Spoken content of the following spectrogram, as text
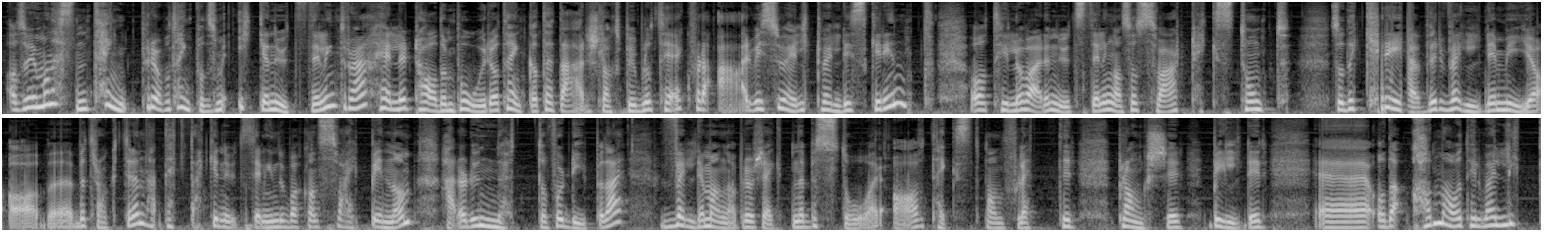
Altså Vi må nesten tenke, prøve å tenke på det som ikke en utstilling, tror jeg. Heller ta dem på ordet og tenke at dette er et slags bibliotek, for det er visuelt veldig skrint. Og til å være en utstilling altså svært teksttungt. Så det krever veldig mye av eh, betrakteren. Dette er ikke en utstilling du bare kan sveipe innom. Her er du nødt til å fordype deg. Veldig mange av prosjektene består av tekstpamfletter, plansjer, bilder. Eh, og det kan av og til være litt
